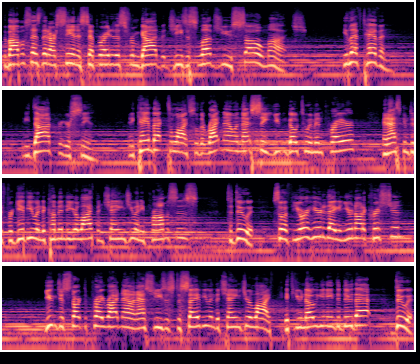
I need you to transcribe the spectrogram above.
the Bible says that our sin has separated us from God, but Jesus loves you so much. He left heaven and He died for your sin. And He came back to life so that right now in that seat you can go to Him in prayer and ask Him to forgive you and to come into your life and change you, and He promises to do it. So if you're here today and you're not a Christian, you can just start to pray right now and ask Jesus to save you and to change your life. If you know you need to do that, do it.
